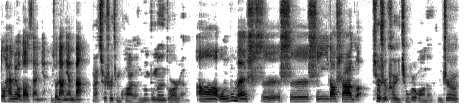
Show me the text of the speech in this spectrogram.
都还没有到三年，就两年半。那确实挺快的。你们部门多少人？呃，我们部门十十十一到十二个。确实可以，挺辉煌的。你这。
